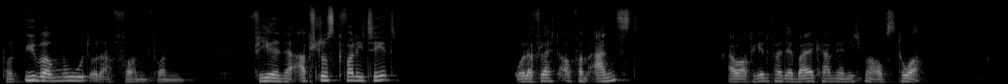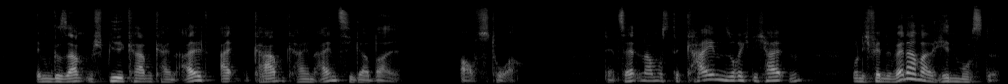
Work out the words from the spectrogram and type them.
von Übermut oder von, von fehlender Abschlussqualität oder vielleicht auch von Angst. Aber auf jeden Fall, der Ball kam ja nicht mal aufs Tor. Im gesamten Spiel kam kein, Alt, kam kein einziger Ball aufs Tor. Der Zentner musste keinen so richtig halten. Und ich finde, wenn er mal hin musste,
